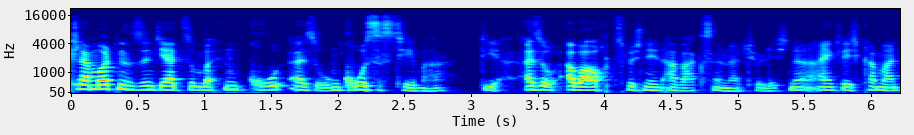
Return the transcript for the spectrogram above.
Klamotten sind ja zum Beispiel ein, also ein großes Thema. Die, also, aber auch zwischen den Erwachsenen natürlich. Ne? Eigentlich kann man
